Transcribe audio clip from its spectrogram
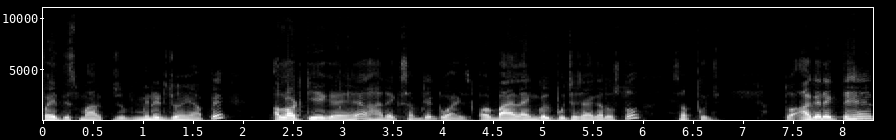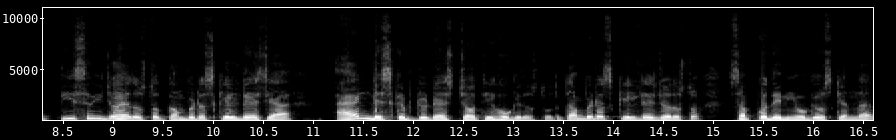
पैंतीस मार्क जो मिनट जो है यहाँ पे अलॉट किए गए हैं हर एक सब्जेक्ट वाइज और बाय लैंग्वेज पूछा जाएगा दोस्तों सब कुछ। तो आगे देखते हैं, तीसरी जो है दोस्तों कंप्यूटर स्किल टेस्ट या एंड डिस्क्रिप्टिव टेस्ट चौथी होगी दोस्तों। तो कंप्यूटर स्किल टेस्ट जो है दोस्तों, सबको देनी होगी उसके अंदर।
